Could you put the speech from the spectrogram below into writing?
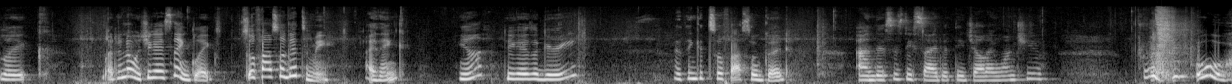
like I don't know what you guys think. Like so far so good to me. I think. Yeah? Do you guys agree? I think it's so far so good. And this is the side with the gel I want you. Ooh.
